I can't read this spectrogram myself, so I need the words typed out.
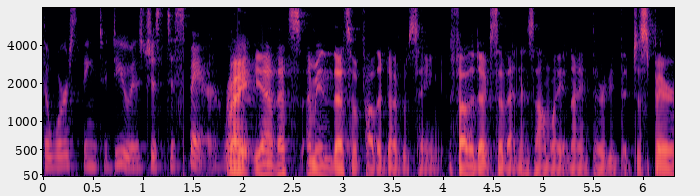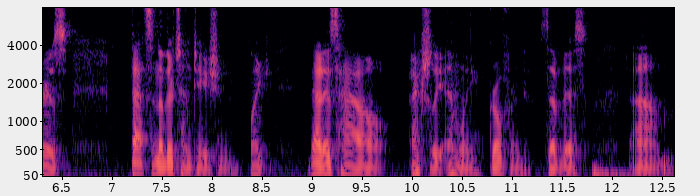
the worst thing to do is just despair Right. right, Yeah, that's I mean, that's what Father Doug was saying. Father Doug said that in his homily at 9:30 that despair is that's another temptation. Like that is how actually Emily, girlfriend, said this. Um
